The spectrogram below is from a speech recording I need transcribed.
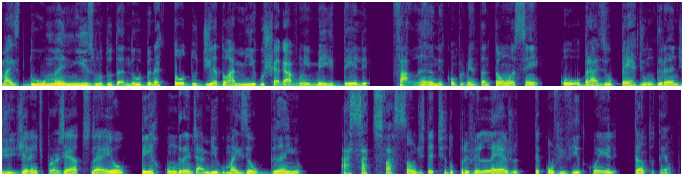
mas do humanismo do Danúbio, né? Todo dia do amigo chegava um e-mail dele falando e cumprimentando. Então, assim, o, o Brasil perde um grande gerente de projetos, né? Eu perco um grande amigo, mas eu ganho a satisfação de ter tido o privilégio de ter convivido com ele tanto tempo.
